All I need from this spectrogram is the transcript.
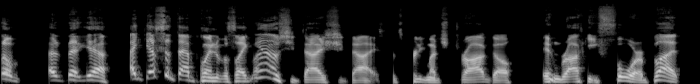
them. Uh, yeah, I guess at that point it was like, well, she dies, she dies. That's pretty much Drago in Rocky Four. But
